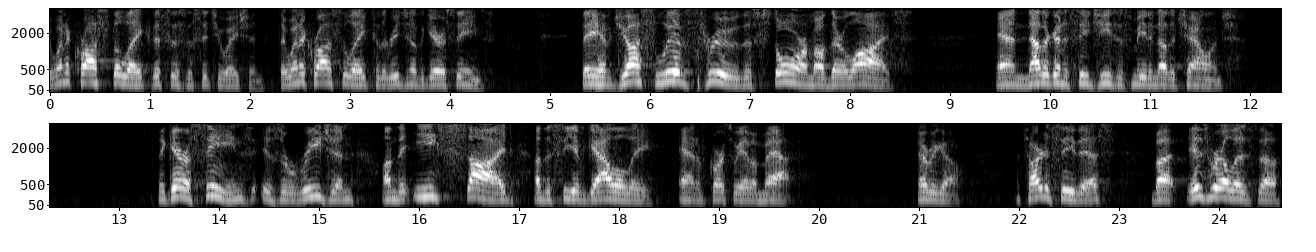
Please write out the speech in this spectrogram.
They went across the lake. This is the situation. They went across the lake to the region of the Gerasenes. They have just lived through the storm of their lives. And now they're going to see Jesus meet another challenge. The Gerasenes is a region on the east side of the Sea of Galilee. And of course, we have a map. There we go. It's hard to see this, but Israel is the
